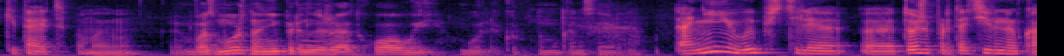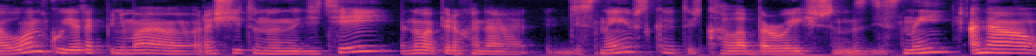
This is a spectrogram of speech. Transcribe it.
китайцы, по-моему. Возможно, они принадлежат Huawei, более крупному концерну. Они выпустили э, тоже портативную колонку, я так понимаю, рассчитанную на детей. Ну, во-первых, она диснеевская, то есть collaboration с Disney. Она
